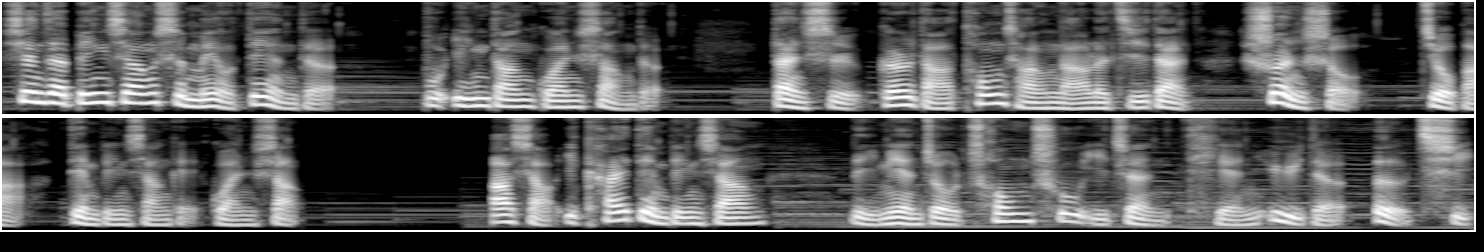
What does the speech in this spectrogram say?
现在冰箱是没有电的，不应当关上的。但是哥儿达通常拿了鸡蛋，顺手就把电冰箱给关上。阿小一开电冰箱，里面就冲出一阵甜郁的恶气。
